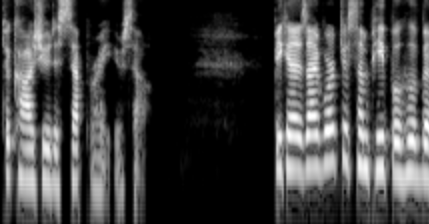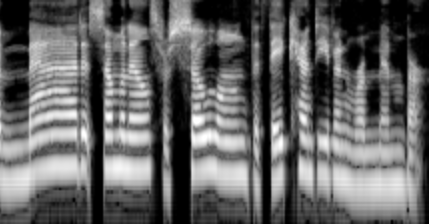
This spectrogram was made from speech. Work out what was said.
to cause you to separate yourself? Because I've worked with some people who have been mad at someone else for so long that they can't even remember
